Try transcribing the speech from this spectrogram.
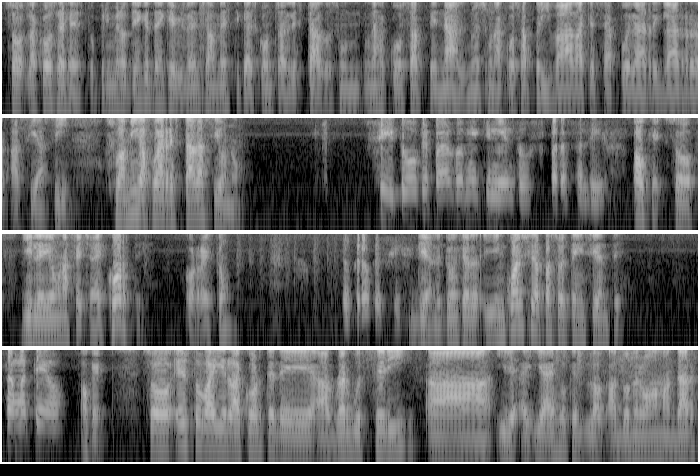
so, la cosa es esto. Primero, tiene que tener que violencia doméstica es contra el Estado. Es un- una cosa penal, no es una cosa privada que se puede arreglar así, así. ¿Su amiga fue arrestada, sí o no? Sí, tuvo que pagar 2.500 para salir. Ok, so, y le dio una fecha de corte, ¿correcto? Yo creo que sí. Ya, le tuvo que... ¿Y en cuál ciudad pasó este incidente? San Mateo. Ok, so esto va a ir a la corte de ah, Redwood City ah, y ya es lo que lo- a donde lo van a mandar.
